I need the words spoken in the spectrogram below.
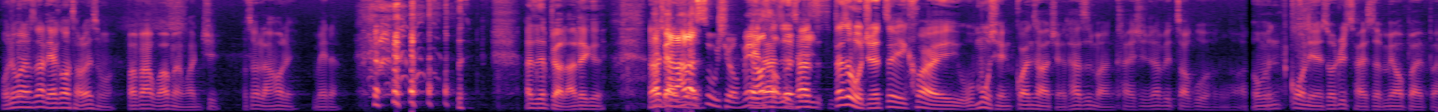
我就问他说，那你要跟我讨论什么？爸爸，我要买玩具。我说然后呢？没了。他是在表达这个，他表达他的诉求，没有讨论他。但是我觉得这一块，我目前观察起来，他是蛮开心，他被照顾的很好。我们过年的时候去财神庙拜拜，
